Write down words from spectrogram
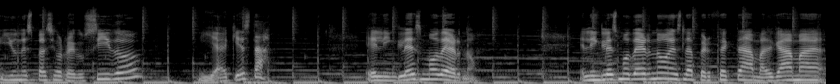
y un espacio reducido, y aquí está. El inglés moderno. El inglés moderno es la perfecta amalgama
